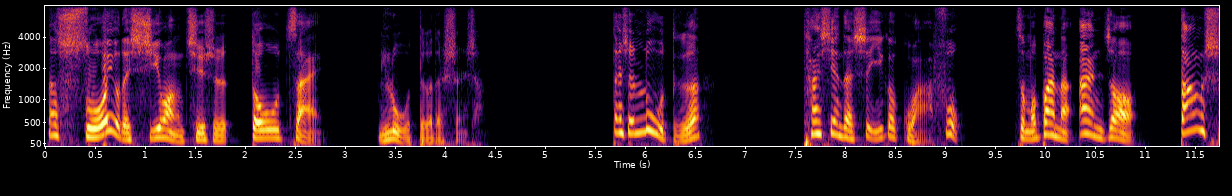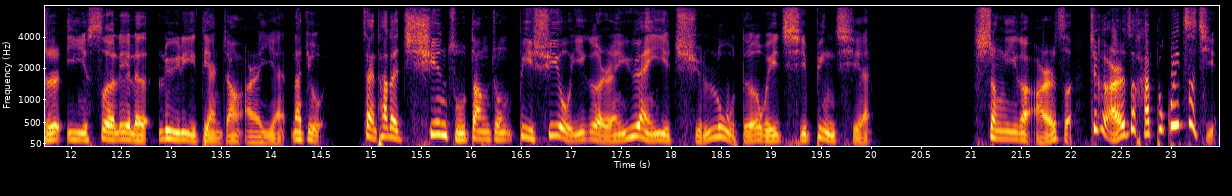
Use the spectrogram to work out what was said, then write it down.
那所有的希望其实都在路德的身上。但是路德他现在是一个寡妇，怎么办呢？按照当时以色列的律例典章而言，那就在他的亲族当中，必须有一个人愿意娶路德为妻，并且生一个儿子。这个儿子还不归自己，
